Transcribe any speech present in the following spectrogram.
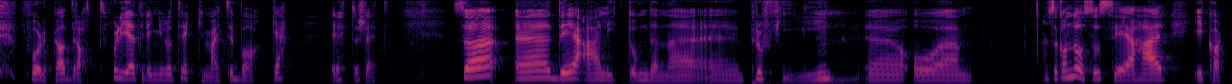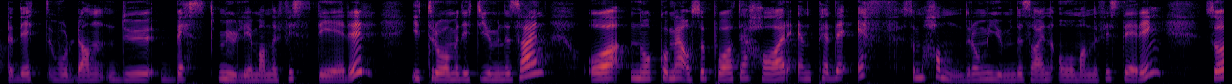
folk har dratt. Fordi jeg trenger å trekke meg tilbake, rett og slett. Så eh, det er litt om denne eh, profilen. Eh, og eh, så kan du også se her i kartet ditt hvordan du best mulig manifesterer i tråd med ditt human design. Og nå kommer jeg også på at jeg har en PDF som handler om human design og manifestering. Så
